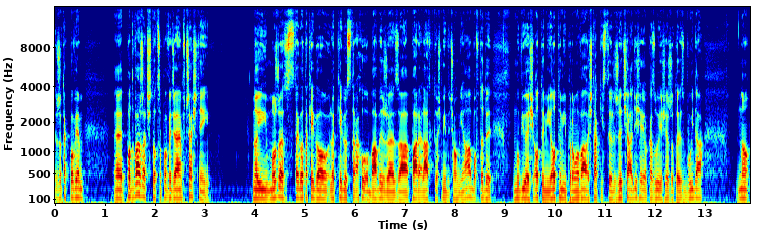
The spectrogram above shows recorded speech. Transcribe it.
że tak powiem, e, podważać to, co powiedziałem wcześniej no i może z tego takiego lekkiego strachu, obawy, że za parę lat ktoś mi wyciągnie, a bo wtedy mówiłeś o tym i o tym i promowałeś taki styl życia, a dzisiaj okazuje się, że to jest bójda. No,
